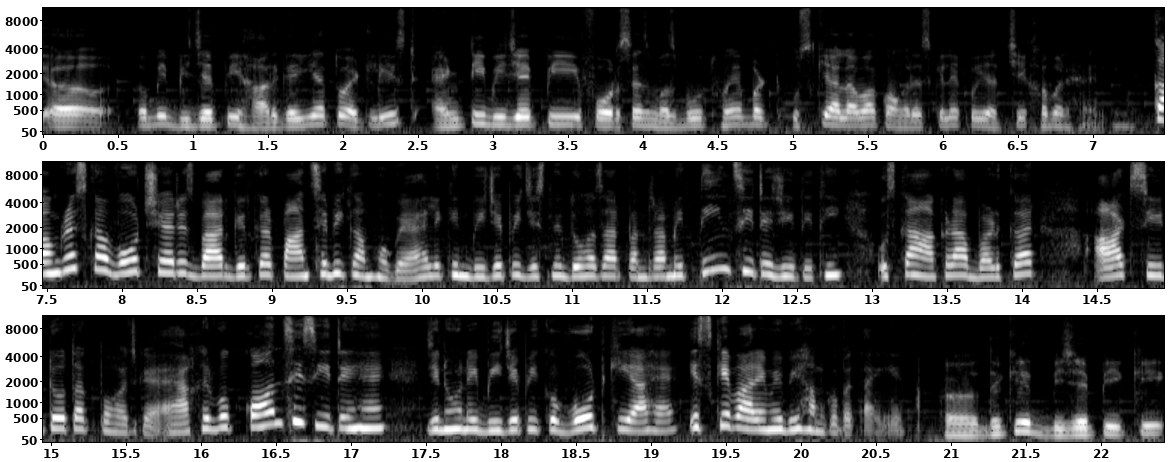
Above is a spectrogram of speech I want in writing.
अभी बीजेपी हार गई है तो एटलीस्ट एंटी बीजेपी फोर्सेस मज़बूत हुए बट उसके अलावा कांग्रेस के लिए कोई अच्छी खबर है नहीं। कांग्रेस का वोट शेयर इस बार गिरकर पाँच से भी कम हो गया है लेकिन बीजेपी जिसने 2015 में तीन सीटें जीती थी उसका आंकड़ा बढ़कर आठ सीटों तक पहुँच गया है। आखिर वो कौन सी सीटें हैं जिन्होंने बीजेपी को वोट किया है इसके बारे में भी हमको बताइए। देखिए बीजेपी की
